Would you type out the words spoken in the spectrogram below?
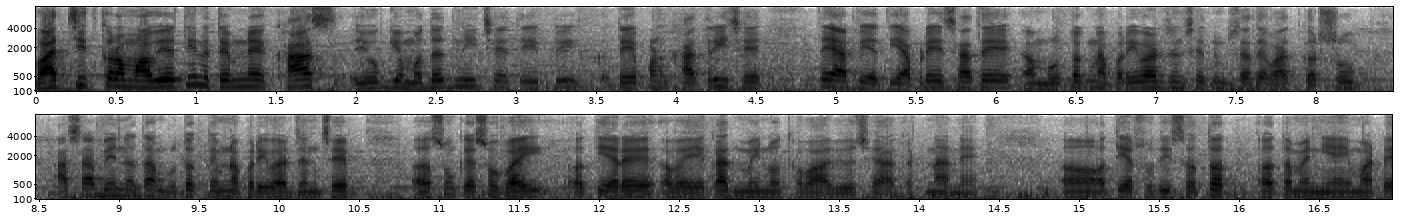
વાતચીત કરવામાં આવી હતી ને તેમને ખાસ યોગ્ય મદદની છે તે તે પણ ખાતરી છે, તે આપી હતી. આપણે સાથે મૃતકના પરિવારજન છે તેમની સાથે વાત કરશું. આશાબેન હતા, મૃતક તેમના પરિવારજન છે. શું કહેશો ભાઈ, અત્યારે હવે એકાદ મહિનો થવા આવ્યો છે આ ઘટનાને. અત્યાર સુધી સતત તમે ન્યાય માટે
